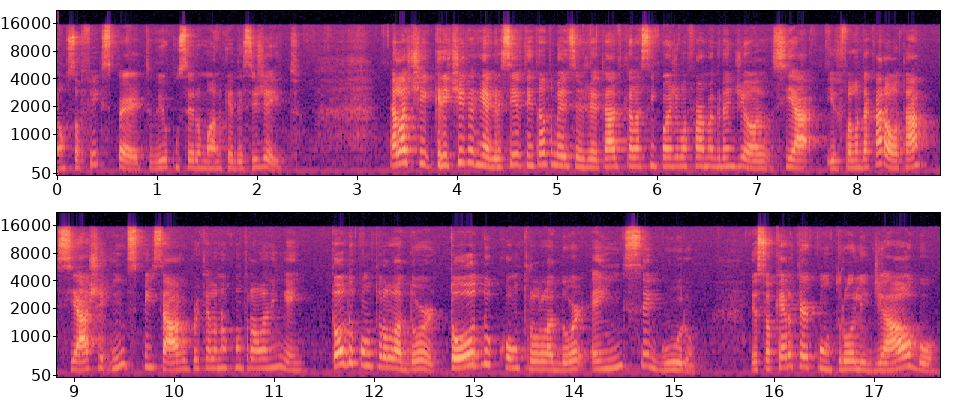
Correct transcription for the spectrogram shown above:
Então só fique esperto, viu, com um ser humano que é desse jeito. Ela te critica quem é agressivo, tem tanto medo de ser rejeitado que ela se impõe de uma forma grandiosa. Se a, eu falando da Carol, tá? Se acha indispensável porque ela não controla ninguém. Todo controlador, todo controlador é inseguro. Eu só quero ter controle de algo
